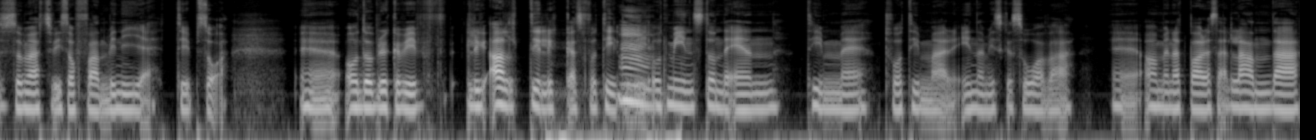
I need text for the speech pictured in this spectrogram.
så möts vi i soffan vid nio, typ så. Eh, och då brukar vi f- ly- alltid lyckas få till Mm. åtminstone en timme, två timmar innan vi ska sova. Eh, ja, men att bara så landa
